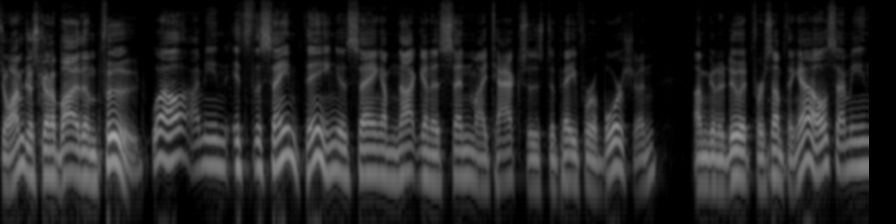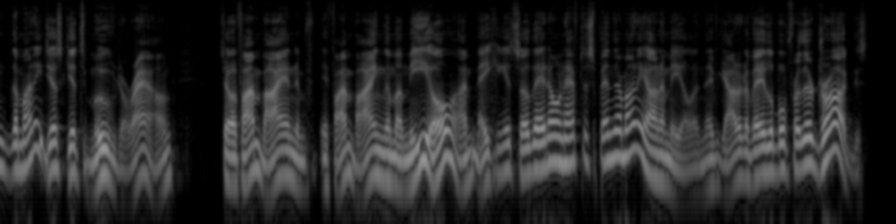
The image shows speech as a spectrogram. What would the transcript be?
So I'm just going to buy them food. Well, I mean, it's the same thing as saying I'm not going to send my taxes to pay for abortion. I'm going to do it for something else. I mean, the money just gets moved around. So if I'm buying if I'm buying them a meal, I'm making it so they don't have to spend their money on a meal and they've got it available for their drugs.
